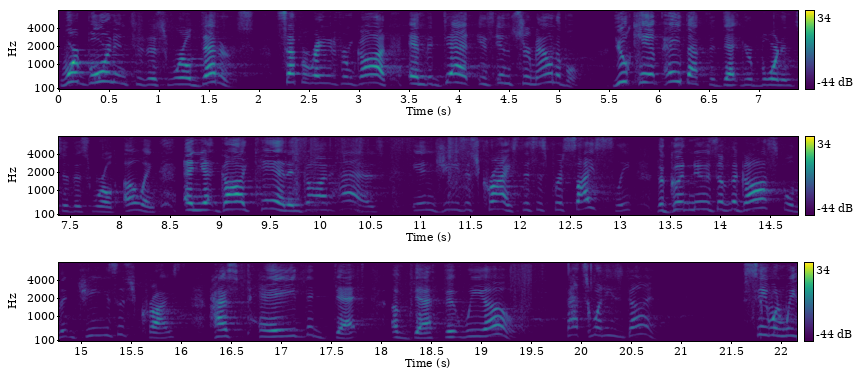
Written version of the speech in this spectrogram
We're born into this world debtors, separated from God, and the debt is insurmountable. You can't pay back the debt you're born into this world owing, and yet God can, and God has in Jesus Christ. This is precisely the good news of the gospel that Jesus Christ has paid the debt of death that we owe. That's what he's done. See, when we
